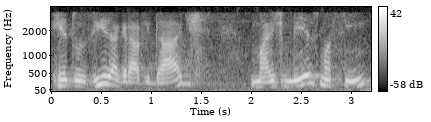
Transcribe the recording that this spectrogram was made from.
reduzir a gravidade, mas mesmo assim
